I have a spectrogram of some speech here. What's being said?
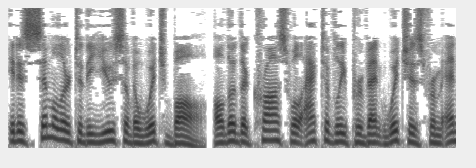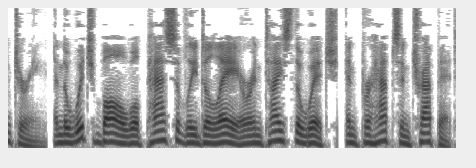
it is similar to the use of a witch ball, although the cross will actively prevent witches from entering, and the witch ball will passively delay or entice the witch, and perhaps entrap it.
